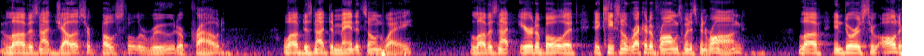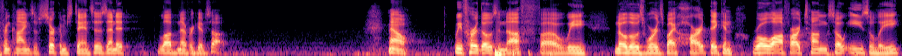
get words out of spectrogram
Love is not jealous or boastful or rude or proud. Love does not demand its own way. Love is not irritable. It, it keeps no record of wrongs when it's been wronged. Love endures through all different kinds of circumstances, and it love never gives up. Now, we've heard those enough. Uh, we know those words by heart. They can roll off our tongue so easily,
